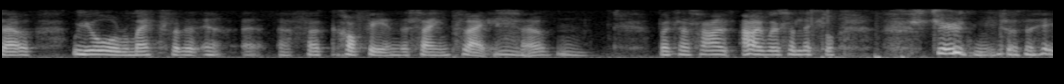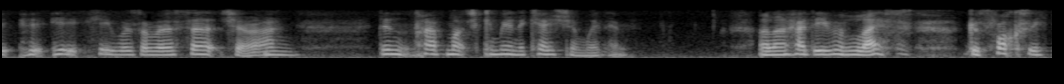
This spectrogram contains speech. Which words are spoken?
So we all met for the uh, uh, for coffee in the same place. Mm, So, mm. but as I I was a little student and he he he, he was a researcher, I Mm. didn't have much communication with him, and I had even less because Foxy.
